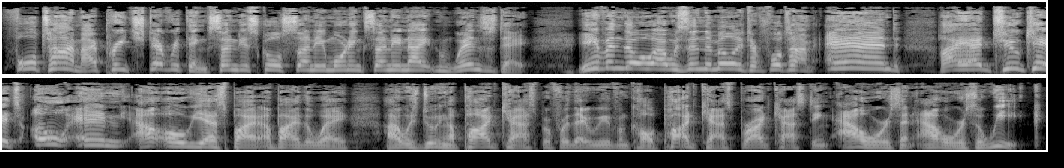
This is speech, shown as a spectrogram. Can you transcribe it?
full time, I preached everything Sunday school, Sunday morning, Sunday night, and Wednesday. Even though I was in the military full time and I had two kids. Oh, and uh, oh, yes, by, uh, by the way, I was doing a podcast before they were even called podcast, broadcasting hours and hours a week.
